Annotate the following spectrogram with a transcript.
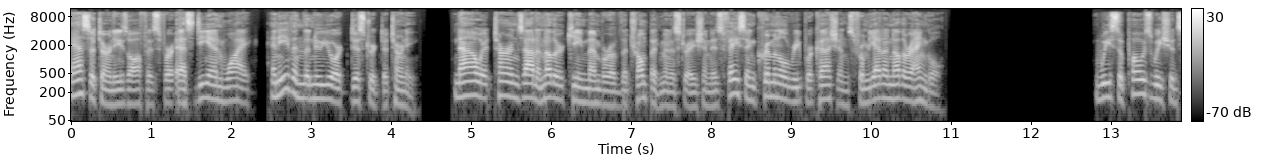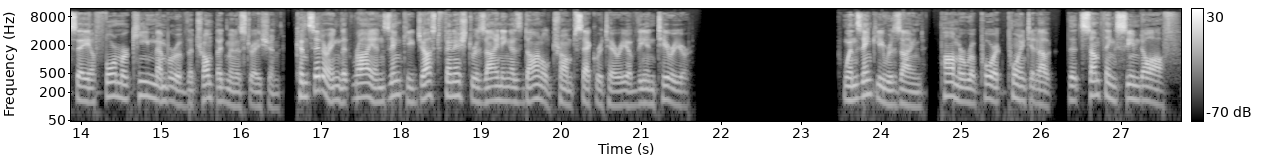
U.S. Attorney's Office for SDNY and even the New York District Attorney. Now it turns out another key member of the Trump administration is facing criminal repercussions from yet another angle. We suppose we should say a former key member of the Trump administration, considering that Ryan Zinke just finished resigning as Donald Trump's Secretary of the Interior. When Zinke resigned, Palmer report pointed out that something seemed off.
